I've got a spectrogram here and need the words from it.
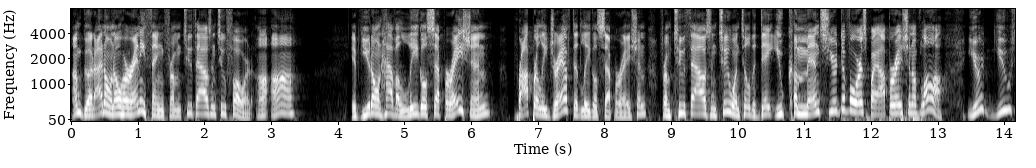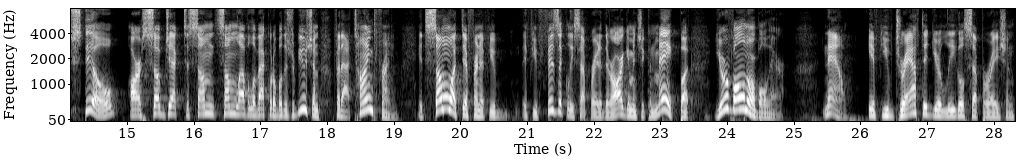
I'm good. I don't owe her anything from 2002 forward. Uh-uh. If you don't have a legal separation, properly drafted legal separation from 2002 until the date you commence your divorce by operation of law. You're, you still are subject to some, some level of equitable distribution for that time frame. It's somewhat different if you, if you physically separated. There are arguments you can make, but you're vulnerable there. Now, if you've drafted your legal separation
